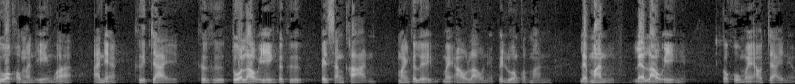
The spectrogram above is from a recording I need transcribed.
ตัวของมันเองว่า อันเนี้ยคือใจก็คือตัวเราเองก็คือเป็นสังขาร มันก็เลยไม่เอาเราเนี่ยไปรวมกับมัน และมันและเราเองเนี่ยก็คงไม่เอาใจเนี่ย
